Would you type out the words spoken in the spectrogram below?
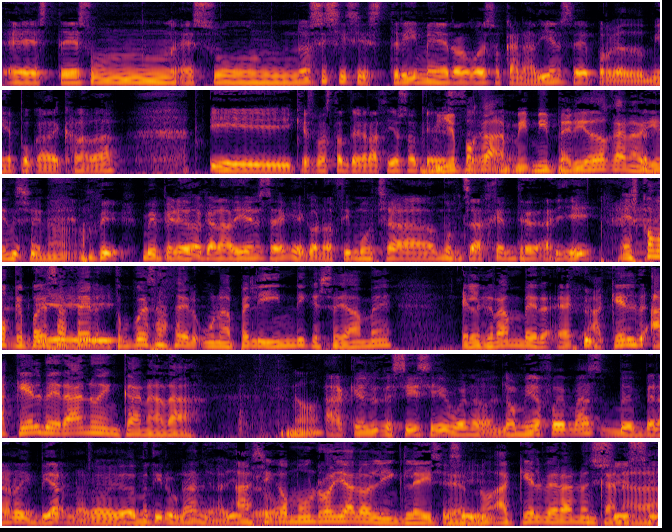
este es un es un no sé si es streamer o algo de eso canadiense porque de mi época de Canadá y que es bastante gracioso que mi es, época, eh, mi, mi periodo canadiense, ¿no? mi, mi periodo canadiense que conocí mucha mucha gente de allí Es como que puedes Y- hacer, tú puedes hacer una peli indie que se llame El gran Ver- aquel aquel verano en Canadá. ¿No? Aquel, sí, sí, bueno, lo mío fue más verano-invierno, yo me tiro un año allí. Así como un Royal All ¿no? Aquel verano en Canadá,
